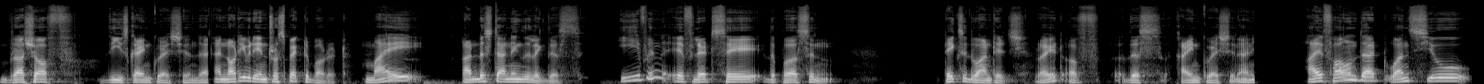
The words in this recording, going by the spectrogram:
brush off these kind questions and not even introspect about it. My understanding is like this even if, let's say, the person takes advantage, right, of this kind question, and I found that once you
